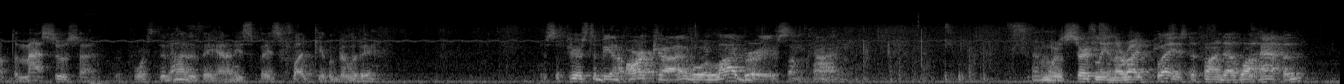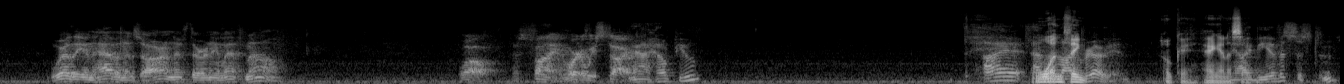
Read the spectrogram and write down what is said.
up to mass suicide. Reports deny that they had any space flight capability. This appears to be an archive or library of some kind. And we're certainly in the right place to find out what happened, where the inhabitants are, and if there are any left now. Well, that's fine. Where do we start? May I help you? I am One a thing. Librarian. Okay, hang on a May I second. be of assistance?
